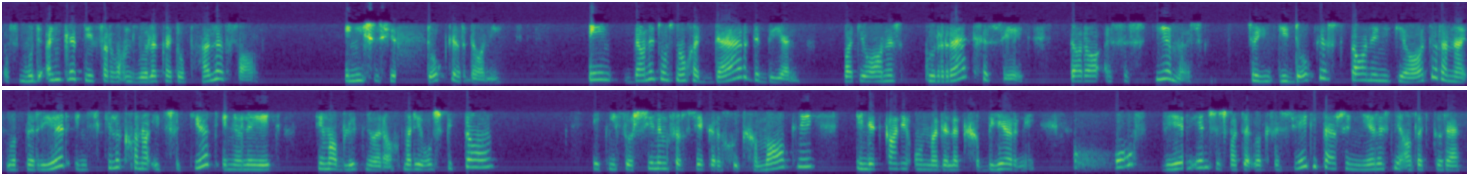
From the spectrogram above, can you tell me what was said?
of moet eintlik die verantwoordelikheid op hulle val en nie die dokter dan nie. En dan het ons nog 'n derde been wat Johannes korrek gesê het dat daar 'n stelsel is. So die, die dokter staan in die teater en hy opereer en skielik gaan daar iets verkeerd en hulle het tema bloed nodig, maar die hospitaal het nie voorsiening vir sekere goed gemaak nie en dit kan nie onmiddellik gebeur nie. Of weer eens soos wat hy ook gesê het, die personeel is nie altyd korrek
